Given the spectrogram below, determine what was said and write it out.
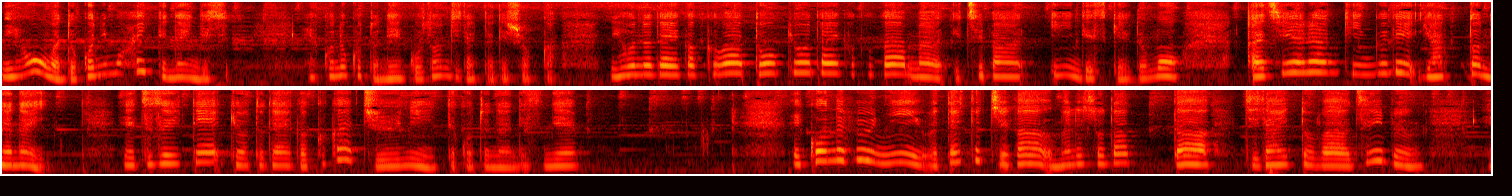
日本はどこにも入ってないんです。えこのことねご存知だったでしょうか？日本の大学は東京大学がまあ一番いいんですけれどもアジアランキングでやっと7位え続いて京都大学が12位ってことなんですね。えこんな風に私たちが生まれ育った時代とは随分、え、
